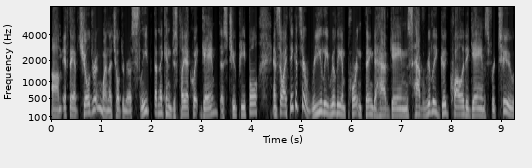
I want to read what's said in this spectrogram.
um, if they have children. When the children are asleep, then they can just play a quick game. There's two people, and so I think it's a really really, really important thing to have games, have really good quality games for two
